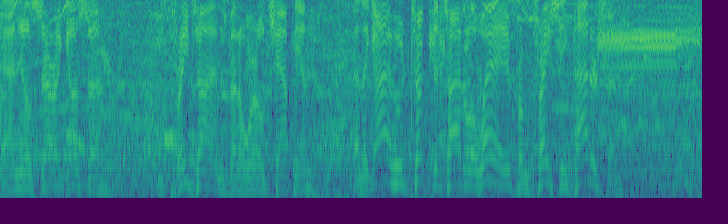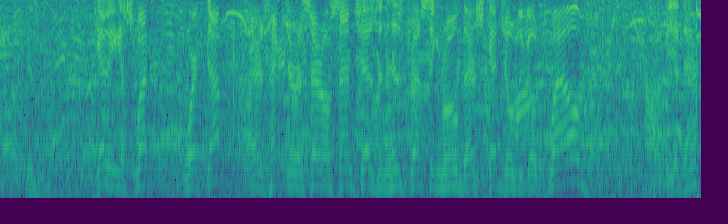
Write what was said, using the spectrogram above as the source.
Daniel Zaragoza. He's three times been a world champion. And the guy who took the title away from Tracy Patterson is getting his sweat worked up. There's Hector Acero Sanchez in his dressing room. They're scheduled to go 12. Ought to be a dandy.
